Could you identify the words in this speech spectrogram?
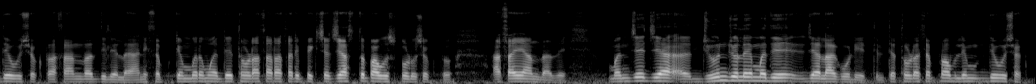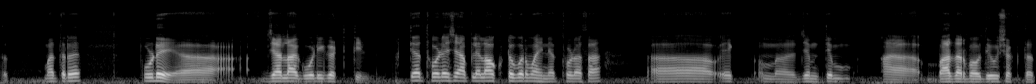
देऊ शकतो असा अंदाज दिलेला आहे. आणि सप्टेंबरमध्ये थोडा सरासरीपेक्षा जास्त पाऊस पडू शकतो असाही अंदाज आहे. म्हणजे ज्या जून जुलैमध्ये ज्या लागवडी येतील त्या थोड्याशा प्रॉब्लेम देऊ शकतात. मात्र पुढे ज्या लागवडी घटतील त्या थोड्याशा आपल्याला ऑक्टोबर महिन्यात थोडासा एक जेमतेम बाजारभाव देऊ शकतात.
